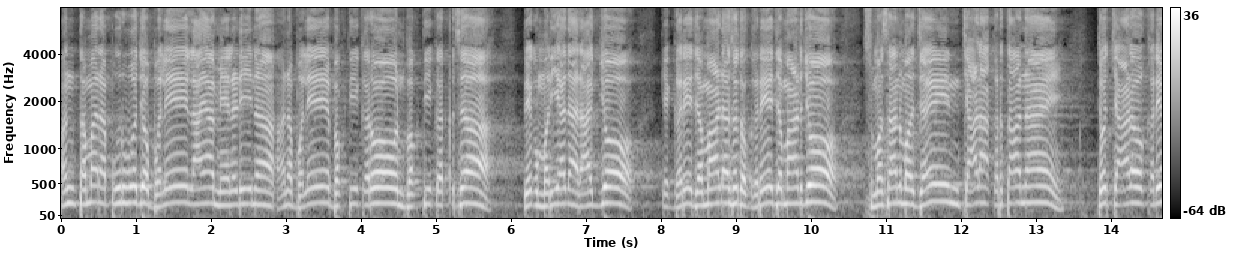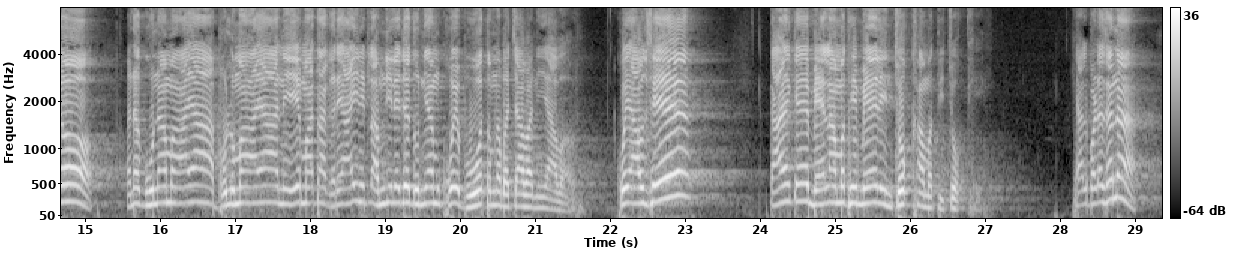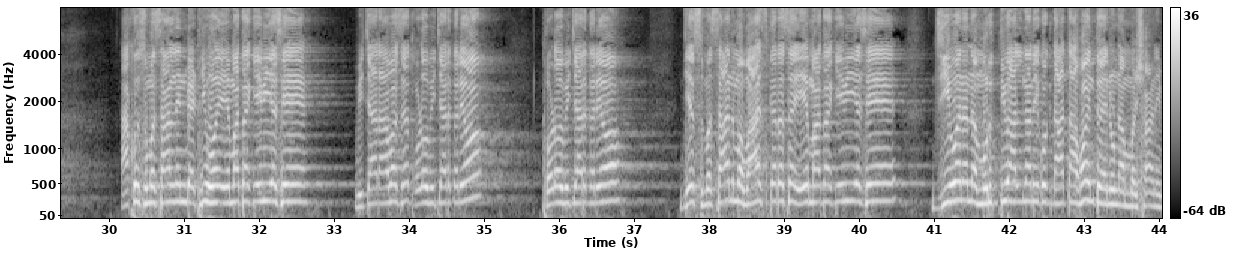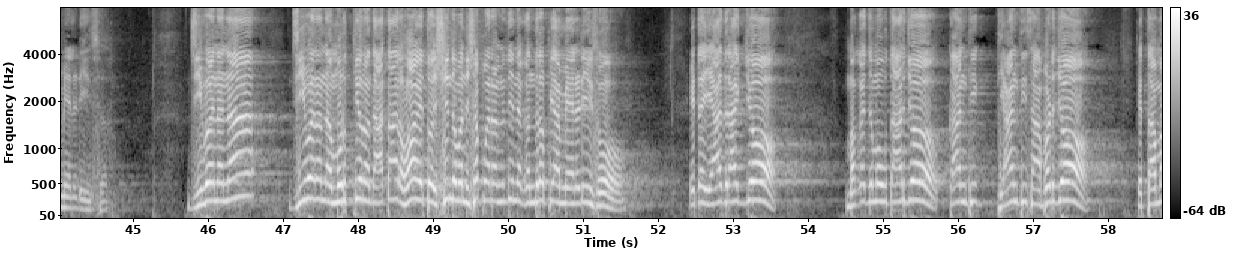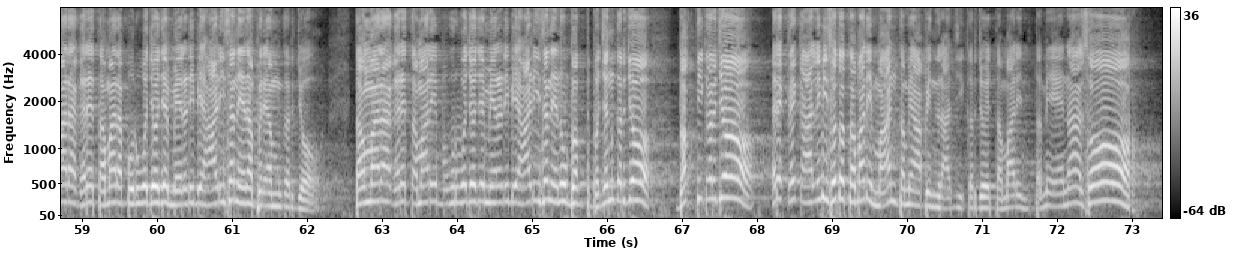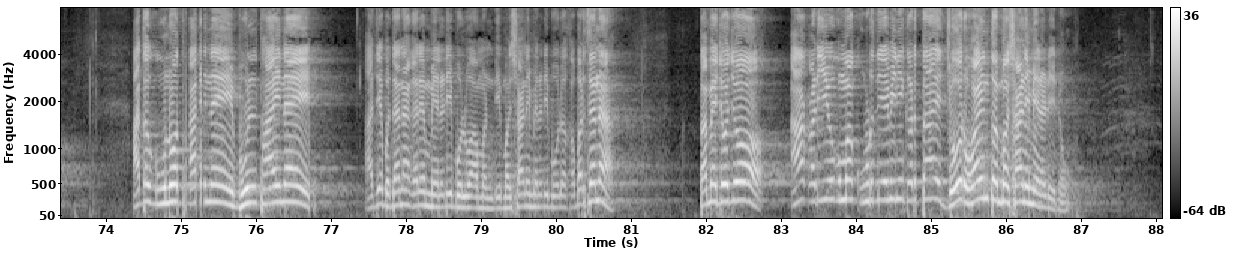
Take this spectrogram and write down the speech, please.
અને તમારા પૂર્વજો ભલે લાયા મેલડીના અને ભલે ભક્તિ કરો ભક્તિ કરો છે, તો એક મર્યાદા રાખજો કે ઘરે જમાડા છો તો ઘરે જમાડજો. સ્મશાનમાં જઈને ચાળા કરતા નહીં. તો ચાળો કર્યો અને ગુનામાં આયા, ભૂલમાં આયા ને એ માતા ઘરે આવીને એટલે સમજી લેજો દુનિયામાં કોઈ ભૂવો તમને બચાવવા નહીં આવે. કોઈ આવશે? કારણ કે મેલામાંથી મેલી ને ચોખ્ખામાંથી ચોખ્ખી. ખ્યાલ પડે છે ને? આખું સ્મશાન લઈને બેઠી હોય, એ માતા કેવી હશે? વિચાર આવે છે? થોડો વિચાર કર્યો? થોડો વિચાર કર્યો? જે સ્મશાનમાં વાસ કરે છે, એ માતા કેવી હશે? જીવન અને મૃત્યુ આલનારી કોઈક દાતા હોય ને તો એનું નામ મશાણી મેલડી છે. જીવન અને જીવન અને મૃત્યુનો દાતાર હોય તો સિંધવન નદી ને ગંધ્રપિયા મેલડી છો. એટલે યાદ રાખજો. મગજમાં ઉતારજો, કાનથી, ધ્યાનથી સાંભળજો. કે તમારા ઘરે તમારા પૂર્વજો જે મેલડી બેહાડી છે ને એના પ્રેમ કરજો. તમારા ઘરે તમારી પૂર્વજો જે મેલડી બેહાડી છે ને એનું ભક્ત ભજન કરજો, ભક્તિ કરજો. અરે કંઈક આલમી છો તો તમારી માન તમે આપીને રાજી કરજો, એ તમારી તમે એના છો. આ તો ગુનો થાય નહીં, ભૂલ થાય નહીં. આજે બધાના ઘરે મેલડી બોલવા માંડી મશાણી મેલડી બોલો, ખબર છે ને? તમે જોજો, આ કળિયુગમાં કુળદેવીની કરતા જોર હોય ને તો મશાણી મેલડીનું.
